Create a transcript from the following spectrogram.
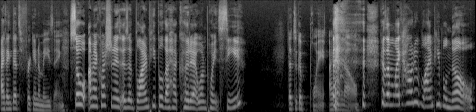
I think that's freaking amazing. So uh, my question is, is it blind people that ha- could at one point see? That's a good point. I don't know. Because I'm like, how do blind people know,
